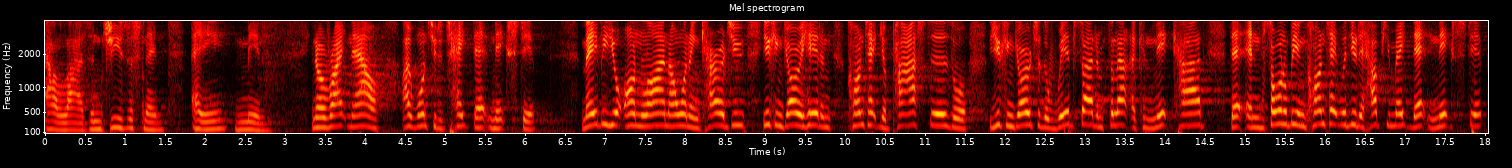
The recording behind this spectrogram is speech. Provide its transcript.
our lives. In Jesus' name, amen. You know, right now, I want you to take that next step. Maybe you're online. I want to encourage you. You can go ahead and contact your pastors, or you can go to the website and fill out a connect card, that, and someone will be in contact with you to help you make that next step.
